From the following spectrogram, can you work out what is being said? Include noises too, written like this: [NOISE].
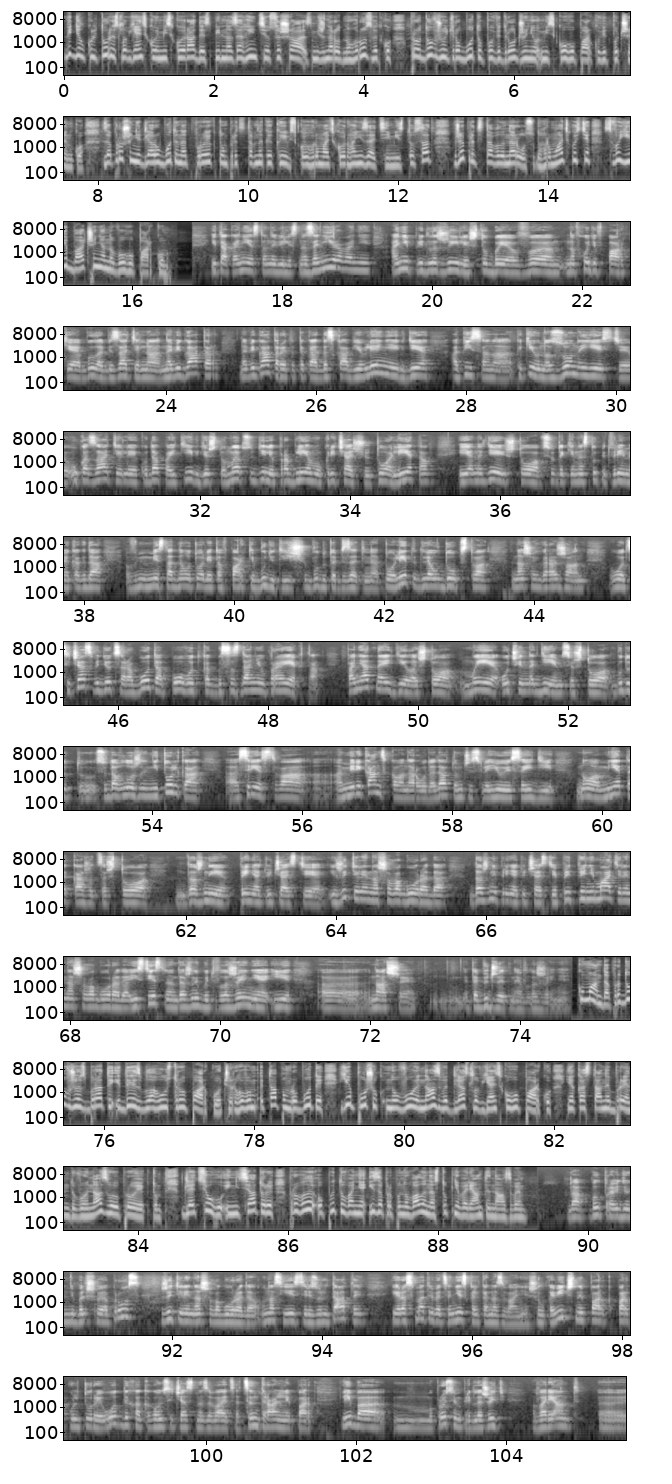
Відділ культури Слов'янської міської ради спільно з агенцією США з міжнародного розвитку продовжують роботу по відродженню міського парку відпочинку. Запрошені для роботи над проєктом представники Київської громадської організації Місто Сад вже представили на розсуд громадськості своє бачення нового парку. Итак, они остановились на зонировании, они предложили, чтобы в, на входе в парке был обязательно навигатор. Навигатор – это такая доска объявлений, где описано, какие у нас зоны есть, указатели, куда пойти, где что. Мы обсудили проблему кричащую туалетов, и я надеюсь, что все-таки наступит время, когда вместо одного туалета в парке будет еще, будут обязательно туалеты для удобства наших горожан. Вот. Сейчас ведется работа по вот как бы созданию проекта. Понятное дело, что мы очень надеемся, что будут э, сюда вложены не только э, средства э, американского народа, да, в том числе USAID, но мне так кажется, что должны принять участие и жители нашего города, должны принять участие предприниматели нашего города, естественно, должны быть вложения и э, наши, это бюджетне вложения. Команда продовжує збирати ідеї з благоустрою парку. Черговим етапом роботи є пошук нової назви для слов'янського парку, яка стане брендовою назвою проєкту. Для цього ініціатори провели опитування і запропонували наступні варіанти назви. Да, был проведен небольшой опрос жителей нашего города. У нас есть результаты и рассматривается несколько названий. Шелковичный парк, парк культуры и отдыха, как он сейчас называется, центральный парк. Либо мы просим предложить вариант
